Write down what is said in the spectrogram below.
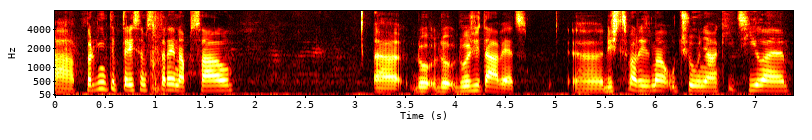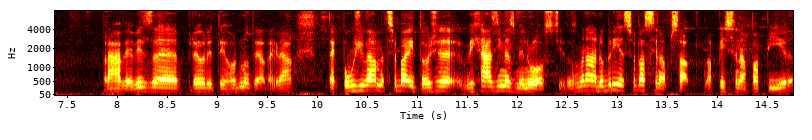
A první tip, který jsem si tady napsal, eh, důležitá věc. Eh, když třeba lidma učují nějaký cíle, právě vize, priority, hodnoty a tak dále, tak používáme třeba i to, že vycházíme z minulosti. To znamená, dobrý je třeba si napsat, napiš si na papír,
